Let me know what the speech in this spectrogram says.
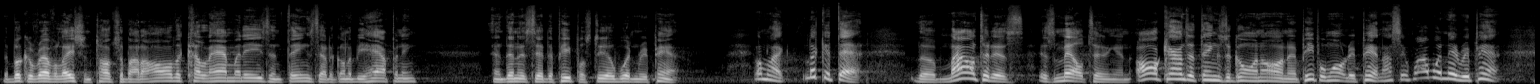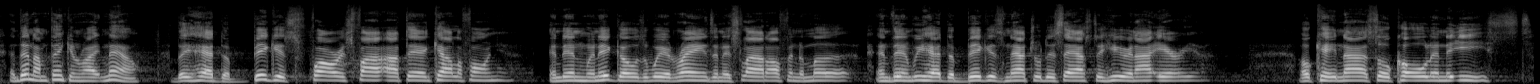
The book of Revelation talks about all the calamities and things that are going to be happening. And then it said the people still wouldn't repent. I'm like, look at that. The mountain is, is melting and all kinds of things are going on and people won't repent. And I said, why wouldn't they repent? And then I'm thinking right now, they had the biggest forest fire out there in California. And then when it goes away, it rains and they slide off in the mud. And then we had the biggest natural disaster here in our area. Okay, now it's so cold in the east.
